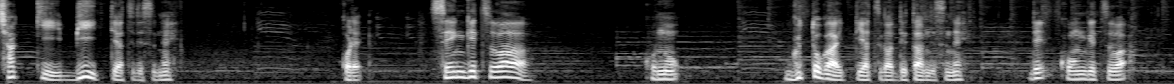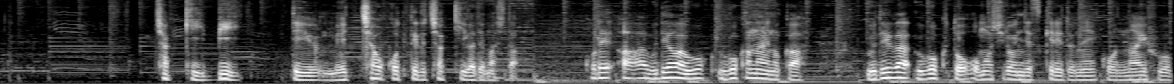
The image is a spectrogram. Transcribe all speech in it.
チャッキー B ってやつですね。これ。先月はこのグッドガイってやつが出たんですね。で今月はチャッキー B っていうめっちゃ怒ってるチャッキーが出ました。これあ腕は動かないのか。腕が動くと面白いんですけれどね。こうナイフを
